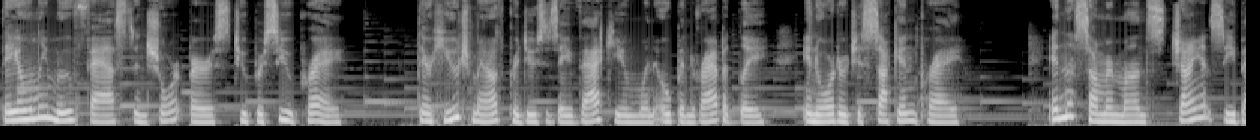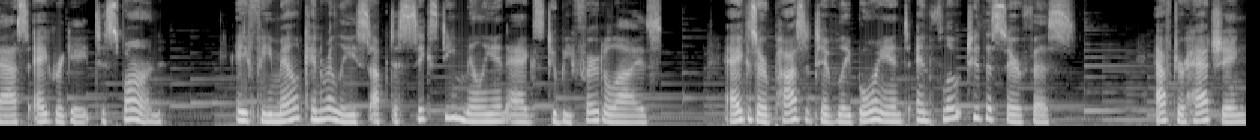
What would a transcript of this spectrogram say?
They only move fast in short bursts to pursue prey. Their huge mouth produces a vacuum when opened rapidly in order to suck in prey. In the summer months, giant sea bass aggregate to spawn. A female can release up to 60 million eggs to be fertilized. Eggs are positively buoyant and float to the surface. After hatching,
